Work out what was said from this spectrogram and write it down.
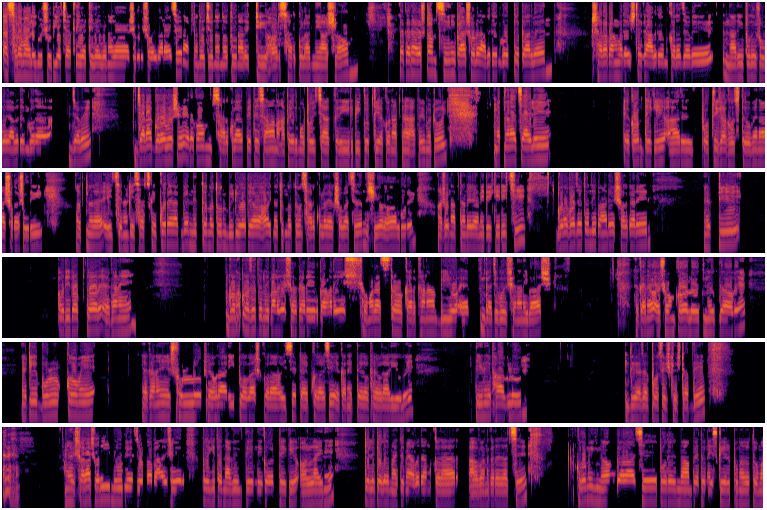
আসসালামু আলাইকুম, সুপ্রিয় চাকরি বাকরি ভাই বোনেরা, আশা করি সবাই ভালো আছেন। আপনাদের জন্য নতুন আরেকটি হর সার্কুলার নিয়ে আসলাম। এখানে অষ্টম শ্রেণি পাশ হলে আবেদন করতে পারবেন। সারা বাংলাদেশ থেকে আবেদন করা যাবে। নারী, পুরুষ, উভয় আবেদন করা যাবে। যারা ঘরে বসে এরকম সার্কুলার পেতে চান, হাতের মুঠোয় চাকরির বিজ্ঞপ্তি এখন আপনার হাতের মুঠোয়। আপনারা চাইলে এখন থেকে আর পত্রিকা খুঁজতে হবে না, সরাসরি আপনারা এই চ্যানেলটি সাবস্ক্রাইব করে রাখবেন। নিত্য নতুন ভিডিও দেওয়া হয়, নতুন নতুন সার্কুলার একশো পার্সেন্ট শিওর হওয়ার পরে আসুন আপনাদের আমি দেখিয়ে দিচ্ছি। গণপ্রজাতন্ত্রী বাংলাদেশ সরকারের একটি অধিদপ্তর, এখানে গণপ্রজাতন্ত্রী বাংলাদেশ সরকারের বাংলাদেশ সমরাস্ত্র কারখানা বিওএফ গাজীপুর সেনানিবাস। এখানে অসংখ্য লোক নিয়োগ দেওয়া হবে। এটি ভুলক্রমে এখানে ষোলো ফেব্রুয়ারি প্রকাশ করা হয়েছে টাইপ করা হয়েছে। এখানে তেরো ফেব্রুয়ারি হবে। তিনে ফাগলুন দুই খ্রিস্টাব্দে সরাসরি নিয়োগের জন্য বাংলাদেশের প্রকৃত নাগরিকদের নিকট থেকে অনলাইনে টেলিটকের মাধ্যমে আবেদন করার আহ্বান করা যাচ্ছে। ক্রমিক নং দেওয়া আছে পরের নাম বেতন স্কেল পনেরো পনেরোতম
